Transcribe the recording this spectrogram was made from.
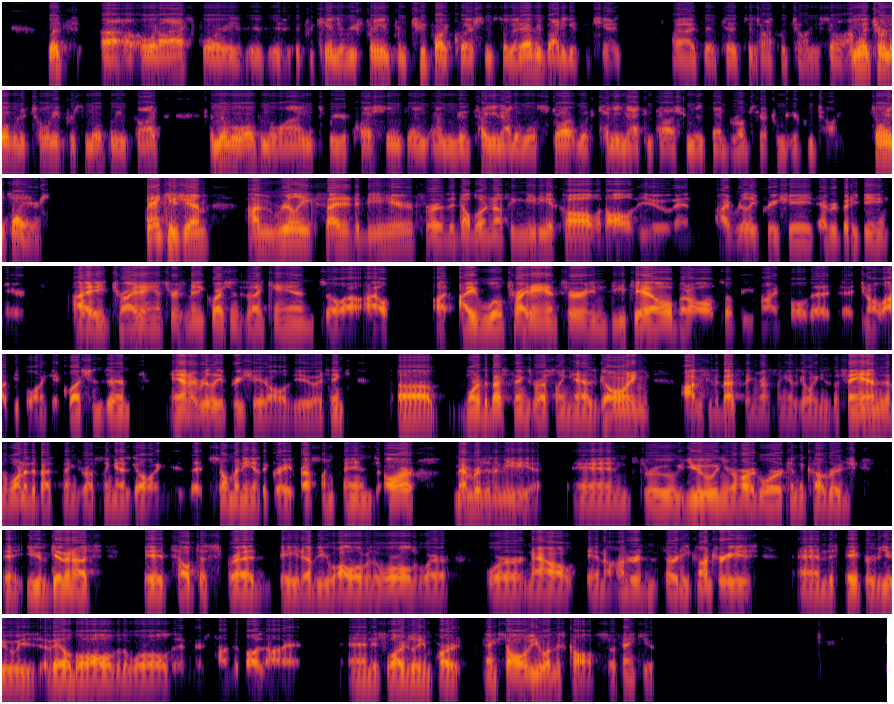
Let's, uh, what I'll ask for is, is, is, if we can, to refrain from two-part questions so that everybody gets a chance uh, to, to, to talk with Tony. So I'm going to turn it over to Tony for some opening thoughts, and then we'll open the lines for your questions. And I'm going to tell you now that we'll start with Kenny McIntosh from Inside the Ropes after we hear from Tony. Tony, it's all yours. Thank you, Jim. I'm really excited to be here for the Double or Nothing media call with all of you, and I really appreciate everybody being here. I try to answer as many questions as I can, so I'll, I'll I will try to answer in detail, but I'll also be mindful that you know a lot of people want to get questions in, and I really appreciate all of you. I think uh, one of the best things wrestling has going, obviously the best thing wrestling has going is the fans, and one of the best things wrestling has going is that so many of the great wrestling fans are members of the media and through you and your hard work and the coverage that you've given us, it's helped us spread AEW all over the world where we're now in 130 countries and this pay-per-view is available all over the world and there's tons of buzz on it and it's largely in part thanks to all of you on this call. So thank you.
